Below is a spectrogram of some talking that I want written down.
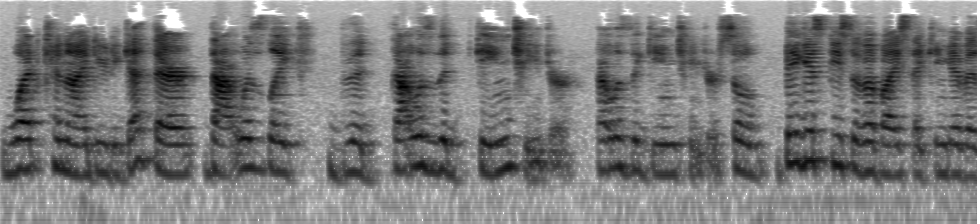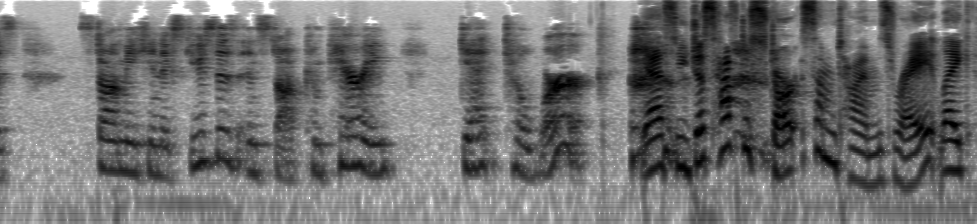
What can I do to get there? That was like the that was the game changer. That was the game changer. So biggest piece of advice I can give is stop making excuses and stop comparing. Get to work. yes, you just have to start sometimes, right? Like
